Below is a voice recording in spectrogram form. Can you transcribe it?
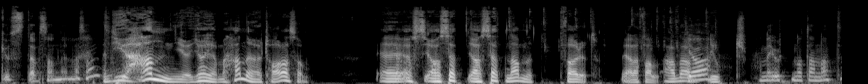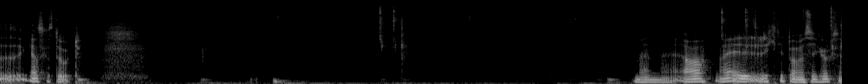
Gustafsson eller något sånt? Men det är ju han ju, ja, ja, men han har jag hört talas om. Eh, jag, jag, har sett, jag har sett namnet förut, i alla fall. Han har Ja. gjort, Han har gjort något annat eh, ganska stort. Men ja, nej, riktigt bra musik också.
